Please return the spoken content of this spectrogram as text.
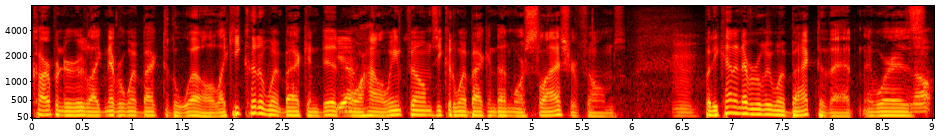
Carpenter like never went back to the well. Like he could have went back and did Yeah. more Halloween films. He could have went back and done more slasher films. But he kind of never really went back to that. And whereas No.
